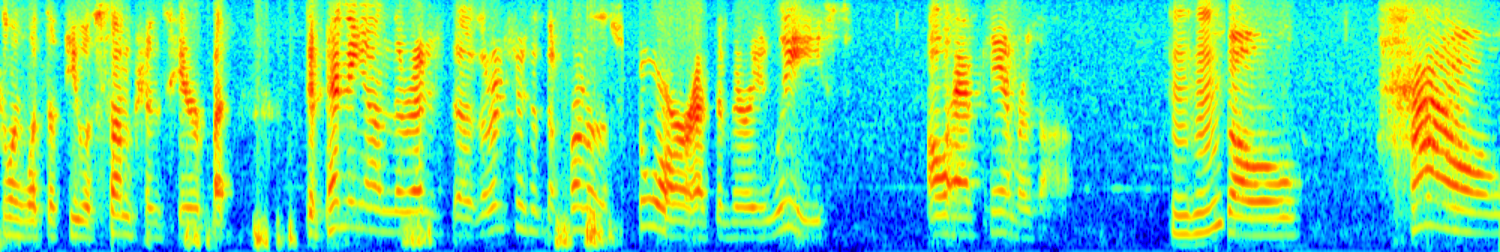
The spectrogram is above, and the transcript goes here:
going with a few assumptions here, but depending on the register, the registers at the front of the store, at the very least, all have cameras on them. mhm. So, how,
